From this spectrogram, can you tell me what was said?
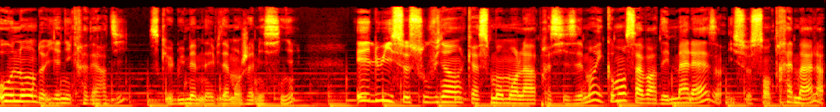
au nom de Yannick Reverdy, ce que lui-même n'a évidemment jamais signé. Et lui, il se souvient qu'à ce moment-là, précisément, il commence à avoir des malaises, il se sent très mal.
